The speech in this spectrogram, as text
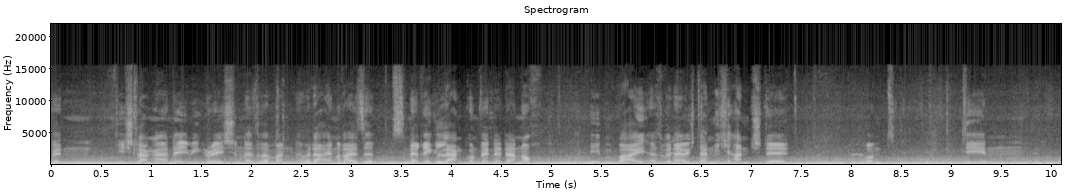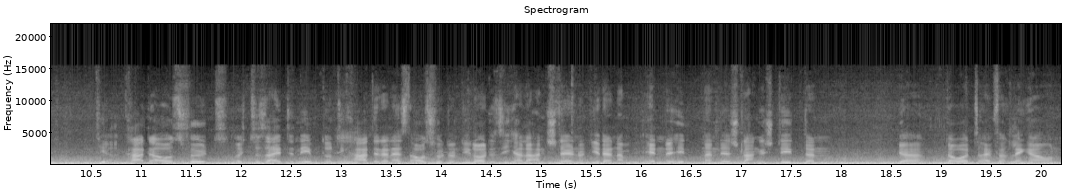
Wenn die Schlange an der Immigration, also wenn man bei der Einreise, ist in der Regel lang und wenn ihr dann noch nebenbei, also wenn er euch dann nicht anstellt und den, die Karte ausfüllt, euch zur Seite nehmt und die Karte dann erst ausfüllt und die Leute sich alle anstellen und ihr dann am Ende hinten an der Schlange steht, dann ja, dauert es einfach länger und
